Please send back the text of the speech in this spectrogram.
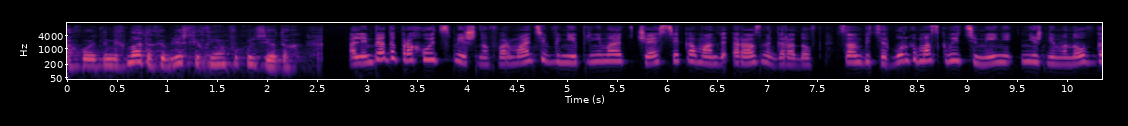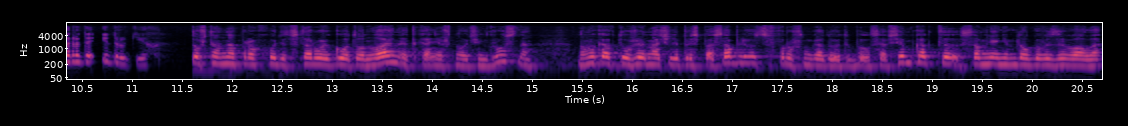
проходит на мехматах и близких к ним факультетах. Олимпиада проходит в смешанном формате, в ней принимают участие команды разных городов – Санкт-Петербурга, Москвы, Тюмени, Нижнего Новгорода и других. То, что она проходит второй год онлайн, это, конечно, очень грустно, но мы как-то уже начали приспосабливаться. В прошлом году это было совсем как-то сомнений много вызывало.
